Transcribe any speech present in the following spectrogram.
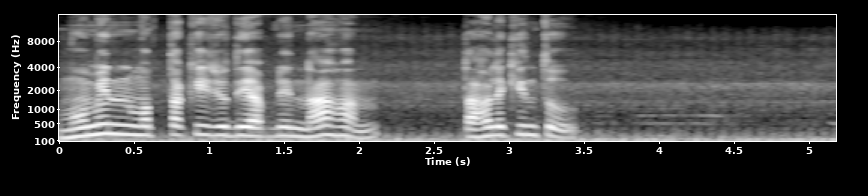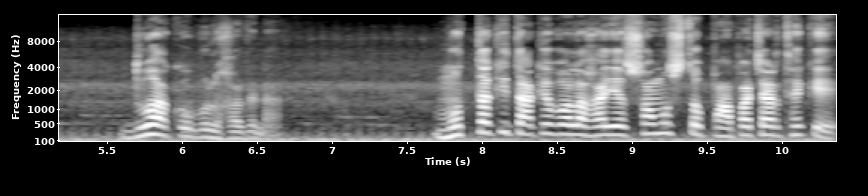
মমিন মোত্তাকি যদি আপনি না হন, তাহলে কিন্তু দোয়া কবুল হবে না। মোত্তাকি তাকে বলা হয় যে সমস্ত পাঁপাচার থেকে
